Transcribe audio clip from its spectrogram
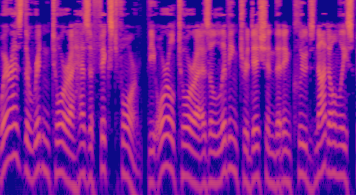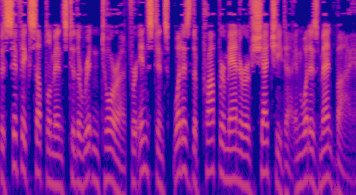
Whereas the written Torah has a fixed form, the oral Torah is a living tradition that includes not only specific supplements to the written Torah for instance, what is the proper manner of shechita and what is meant by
